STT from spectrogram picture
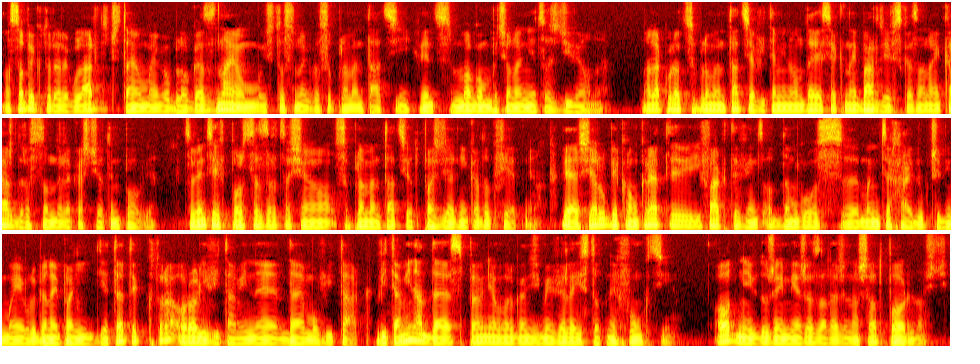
Osoby, które regularnie czytają mojego bloga, znają mój stosunek do suplementacji, więc mogą być one nieco zdziwione. No ale akurat suplementacja witaminą D jest jak najbardziej wskazana i każdy rozsądny lekarz ci o tym powie. Co więcej, w Polsce zwraca się suplementację od października do kwietnia. Wiesz, ja lubię konkrety i fakty, więc oddam głos e, Monice Hajduk, czyli mojej ulubionej pani dietetyk, która o roli witaminy D mówi tak. Witamina D spełnia w organizmie wiele istotnych funkcji. Od niej w dużej mierze zależy nasza odporność.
